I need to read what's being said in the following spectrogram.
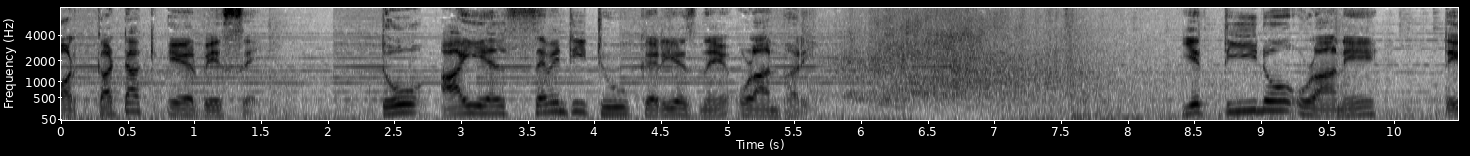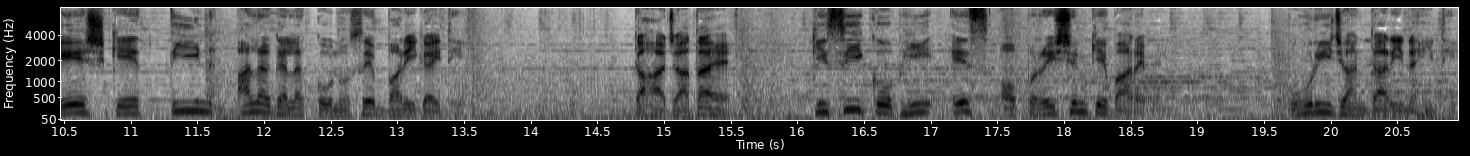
और कटक एयरबेस से दो I L seventy two carriers ने उड़ान भरी। ये तीनों उड़ानें देश के तीन अलग अलग कोनों से भरी गई थी। कहा जाता है, किसी को भी इस ऑपरेशन के बारे में पूरी जानकारी नहीं थी,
